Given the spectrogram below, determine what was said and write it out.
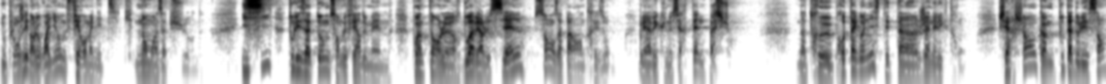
nous plonger dans le royaume ferromagnétique, non moins absurde. Ici, tous les atomes semblent faire de même, pointant leurs doigts vers le ciel, sans apparente raison, mais avec une certaine passion. Notre protagoniste est un jeune électron, cherchant, comme tout adolescent,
